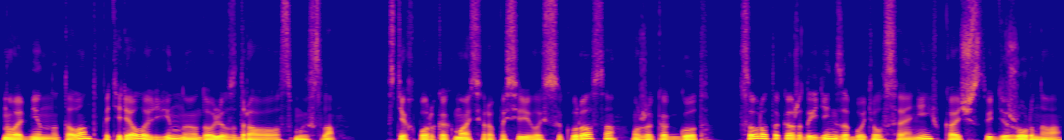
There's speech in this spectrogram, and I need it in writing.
Но в обмен на талант потеряла львиную долю здравого смысла. С тех пор, как Масера поселилась Сакураса, уже как год, Сорота каждый день заботился о ней в качестве дежурного.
